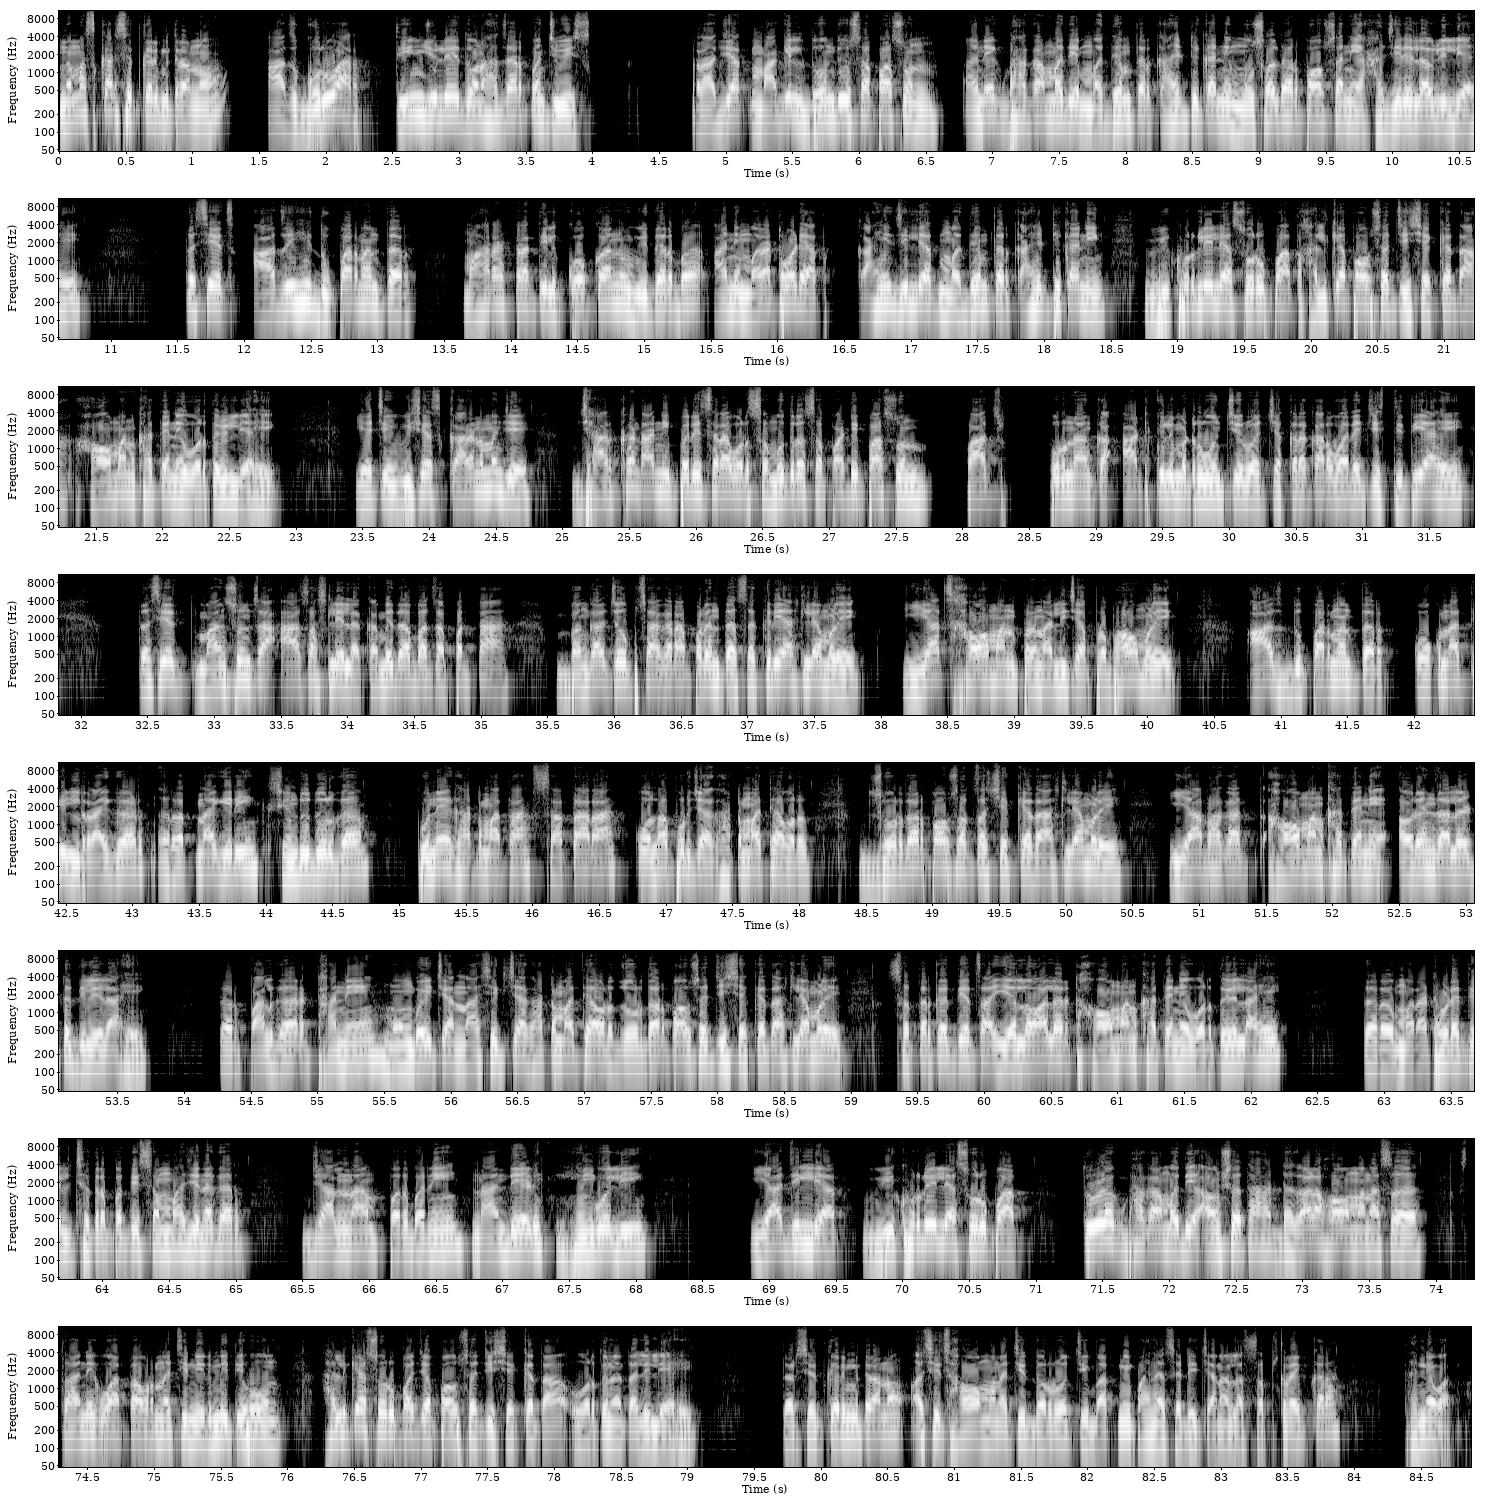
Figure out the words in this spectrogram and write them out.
नमस्कार शेतकरी मित्रांनो. आज गुरुवार तीन जुलै दोन हजार पंचवीस. राज्यात मागील दोन दिवसापासून अनेक भागामध्ये मध्यम तर काही ठिकाणी मुसळधार पावसाने हजेरी लावलेली आहे. तसेच आजही दुपारनंतर महाराष्ट्रातील कोकण विदर्भ आणि मराठवाड्यात काही जिल्ह्यात मध्यम तर काही ठिकाणी विखुरलेल्या स्वरूपात हलक्या पावसाची शक्यता हवामान खात्याने वर्तवलेली आहे. याचे विशेष कारण म्हणजे झारखंड आणि परिसरावर समुद्र सपाटीपासून पाच पूर्णांक आठ किलोमीटर उंचीवर चक्राकार वाऱ्याची स्थिती आहे. तसेच मान्सूनचा आस असलेला कमी दाबाचा पट्टा बंगालच्या उपसागरापर्यंत सक्रिय असल्यामुळे याच हवामान प्रणालीच्या प्रभावामुळे आज दुपारनंतर कोकणातील रायगड रत्नागिरी सिंधुदुर्ग पुणे घाटमाथा सातारा कोल्हापूरच्या घाटमाथ्यावर जोरदार पावसाचा शक्यता असल्यामुळे या भागात हवामान खात्याने ऑरेंज अलर्ट दिलेला आहे. तर पालघर ठाणे मुंबईच्या नाशिकच्या घाटमाथ्यावर जोरदार पावसाची शक्यता असल्यामुळे सतर्कतेचा येलो अलर्ट हवामान खात्याने वर्तवलेला आहे. तर मराठवाड्यातील छत्रपती संभाजीनगर जालना परभणी नांदेड हिंगोली या जिल्ह्यात विखुरलेल्या स्वरूपात तुरळक भागामध्ये अंशतः ढगाळ हवामानासह स्थानिक वातावरणाची निर्मिती होऊन हलक्या स्वरूपाच्या पावसाची शक्यता वर्तवण्यात आलेली आहे. तर शेतकरी मित्रांनो अशीच हवामानाची दररोजची बातमी पाहण्यासाठी चॅनलला सबस्क्राईब करा. धन्यवाद.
